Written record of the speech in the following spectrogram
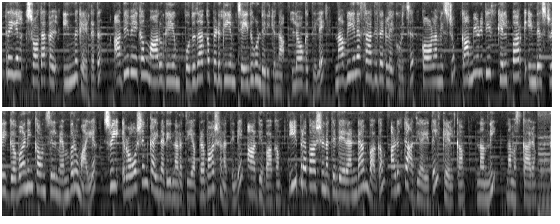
സ്കിൽ മിത്രയിൽ ശ്രോതാക്കൾ ഇന്ന് കേട്ടത് അതിവേഗം മാറുകയും പുതുതാക്കപ്പെടുകയും ചെയ്തുകൊണ്ടിരിക്കുന്ന ലോകത്തിലെ നവീന സാധ്യതകളെക്കുറിച്ച് കോളമിസ്റ്റും community skill park industry governing council മെമ്പറുമായ ശ്രീ റോഷൻ കൈനടി നടത്തിയ പ്രഭാഷണത്തിന്റെ ആദ്യ ഭാഗം. ഈ പ്രഭാഷണത്തിന്റെ രണ്ടാം ഭാഗം അടുത്ത അധ്യായത്തിൽ കേൾക്കാം. നന്ദി നമസ്കാരം.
